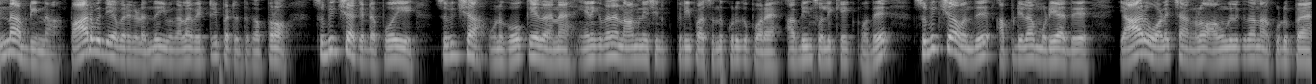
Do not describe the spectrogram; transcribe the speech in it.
என்ன அப்படின்னா பார்வதி அவர்கள் வந்து இவங்கெல்லாம் வெற்றி பெற்றதுக்கப்புறம் சுபிக்ஷா கிட்டே போய் சுபிக்ஷா உனக்கு ஓகே தானே? எனக்கு தானே நாமினேஷன் ப்ரீ பாஸ் வந்து கொடுக்க போகிறேன் அப்படின்னு சொல்லி கேட்கும்போது சுபிக்ஷா வந்து அப்படிலாம் முடியாது. யார் உழைச்சாங்களோ அவங்களுக்கு தான் நான் கொடுப்பேன்.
